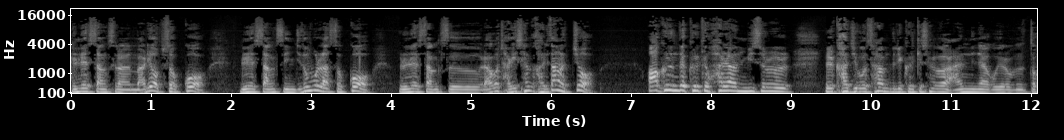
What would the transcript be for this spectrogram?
르네상스라는 말이 없었고 르네상스인지도 몰랐었고 르네상스라고 자기 생각하지도 않았죠. 아 그런데 그렇게 화려한 미술을 가지고 사람들이 그렇게 생각을 안 했느냐고 여러분들 또,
